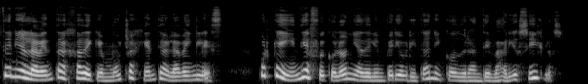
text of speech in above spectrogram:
Tenían la ventaja de que mucha gente hablaba inglés, porque India fue colonia del Imperio Británico durante varios siglos.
